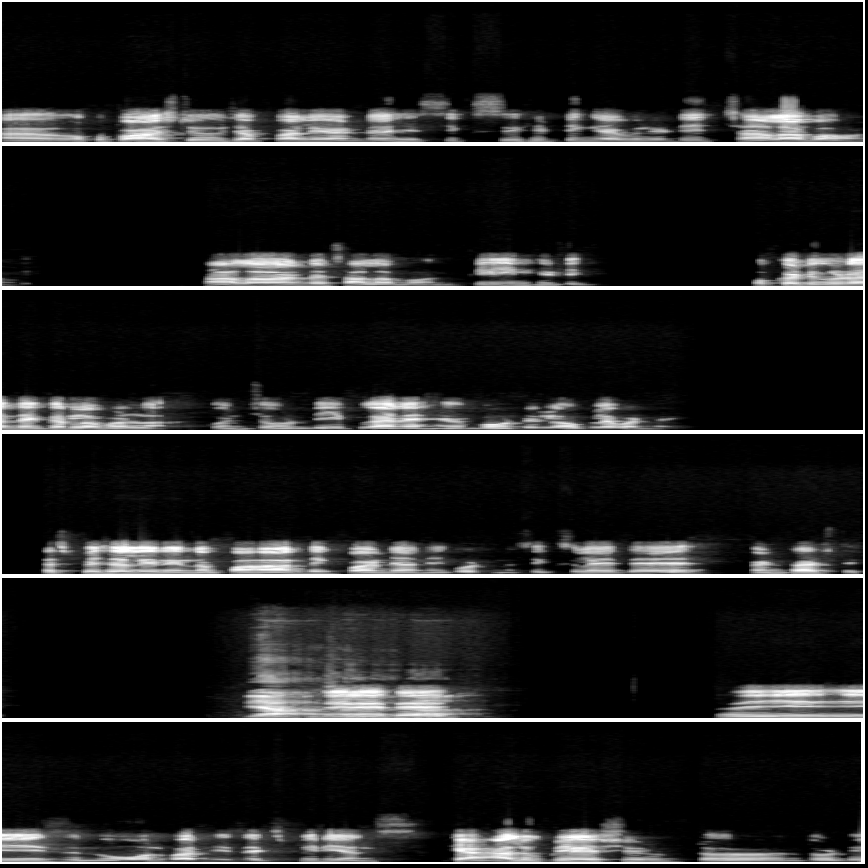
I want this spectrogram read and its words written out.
ah, ఒక పాజిటివ్ చెప్పాలి అంటే హిస్ 6 హిట్టింగ్ ఎబిలిటీ చాలా బాగుంది. చాలా అంటే చాలా బాగుంది. Clean hitting. ఒక్కటి కూడా దగ్గరలో పడలా. కొంచెం డీప్‌గానే బౌండరీ లోపలే పడ్డాయి. ఎస్పెషల్లీ నిన్న హార్దిక్ పాండ్యాని కొట్టిన 6లయితే ఫెంటాస్టిక్. యాహ్! అసలు నేనైతే is known for his experience. కాలిక్యులేషన్తో తోటి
